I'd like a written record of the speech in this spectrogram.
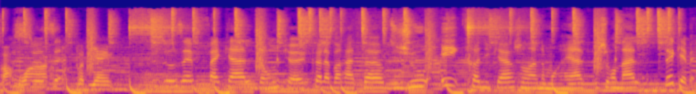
Au revoir. Joseph- Toi bien. Joseph Facal, donc euh, collaborateur du jour et chroniqueur Journal de Montréal, Journal de Québec.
